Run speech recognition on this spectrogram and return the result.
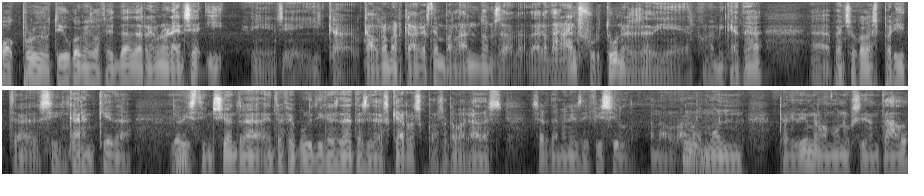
poc productiu com és el fet de, de rebre una herència i i, i que cal remarcar que estem parlant doncs, de, de, de grans fortunes, és a dir, una miqueta eh, penso que l'esperit, eh, si encara en queda la distinció entre, entre fer polítiques de dretes i d'esquerres, cosa que a vegades certament és difícil en el, en el Mm. món que vivim, en el món occidental,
